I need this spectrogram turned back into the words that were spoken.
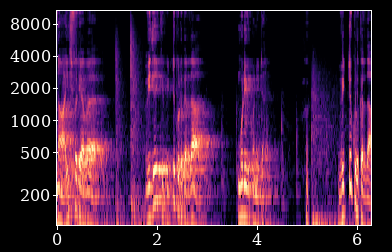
நான் ஐஸ்வர்யாவை விஜய்க்கு விட்டு கொடுக்கறதா முடிவு பண்ணிட்டேன். விட்டு கொடுக்கறதா?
